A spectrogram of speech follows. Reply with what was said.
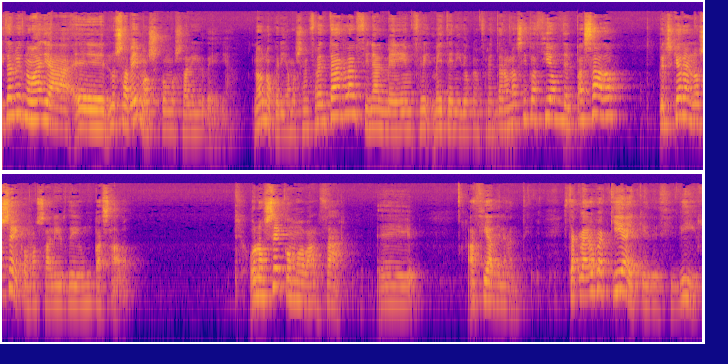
Y tal vez no haya, eh, no sabemos cómo salir de ella, ¿no? No queríamos enfrentarla, al final me he tenido que enfrentar a una situación del pasado, pero es que ahora no sé cómo salir de un pasado. O no sé cómo avanzar eh, hacia adelante. Está claro que aquí hay que decidir.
